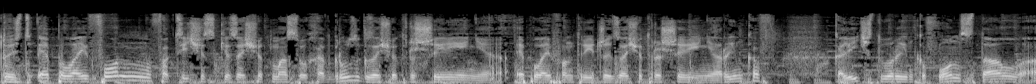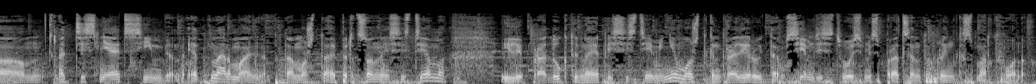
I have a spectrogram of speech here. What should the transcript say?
То есть Apple iPhone фактически за счет массовых отгрузок, за счет расширения Apple iPhone 3G, за счет расширения рынков, количества рынков, он стал э, оттеснять Symbian. Это нормально, потому что операционная система или продукты на этой системе не может контролировать там 70-80% рынка смартфонов.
